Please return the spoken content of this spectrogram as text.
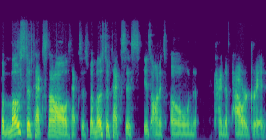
But most of Texas, not all of Texas, but most of Texas is on its own kind of power grid.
